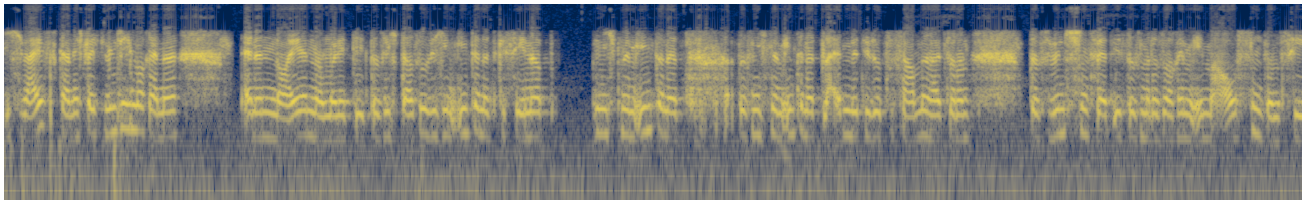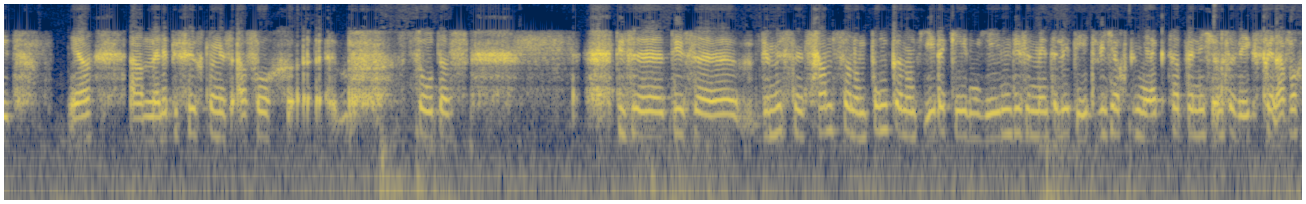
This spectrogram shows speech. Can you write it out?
ich weiß gar nicht, vielleicht wünsche ich mir auch eine, eine neue Normalität, dass ich das, was ich im Internet gesehen habe, nicht nur im Internet, dass nicht nur im Internet bleiben wird, dieser Zusammenhalt, sondern das wünschenswert ist, dass man das auch im, im Außen dann sieht. Ja, ähm, meine Befürchtung ist einfach äh, so, dass diese, diese, wir müssen jetzt hamstern und bunkern und jeder gegen jeden, diese Mentalität, wie ich auch bemerkt habe, wenn ich unterwegs bin, einfach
